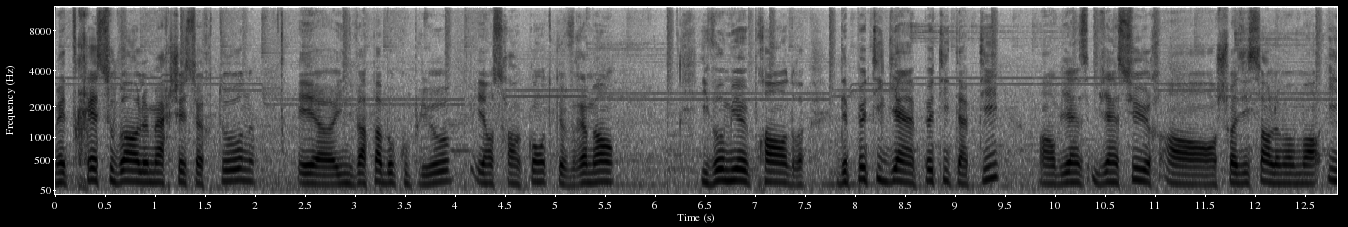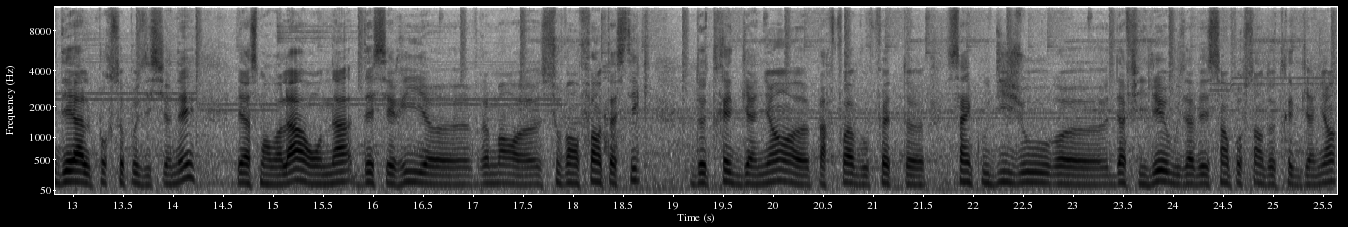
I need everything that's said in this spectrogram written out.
mais très souvent le marché se retourne et euh, il ne va pas beaucoup plus haut et on se rend compte que vraiment il vaut mieux prendre des petits gains petit à petit en bien, sûr en choisissant le moment idéal pour se positionner et à ce moment-là on a des séries euh, vraiment euh, souvent fantastiques de trades gagnants. parfois vous faites 5 ou 10 jours d'affilée où vous avez 100% de trades gagnants.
